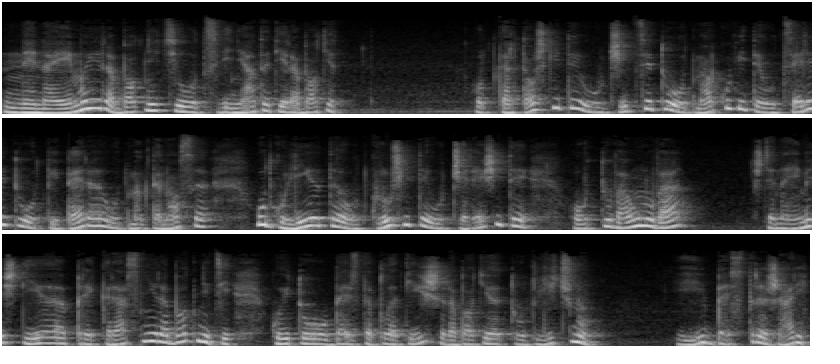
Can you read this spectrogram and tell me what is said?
Не наемай работници от свинята ти работят. От картошките, от жицето, от морковите, от целето, от пипера, от магданоса, от голията, от крушите, от черешите, от това онова, ще наемеш тия прекрасни работници, които без да платиш работят отлично и без стражари.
